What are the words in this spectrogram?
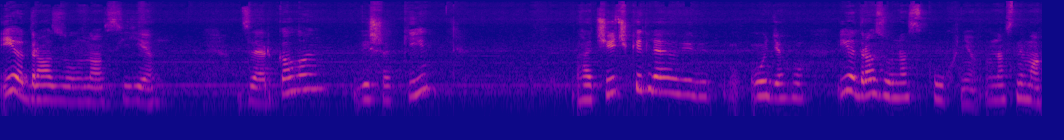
І одразу у нас є дзеркало, вішаки, гачечки для одягу. І одразу у нас кухня. У нас нема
